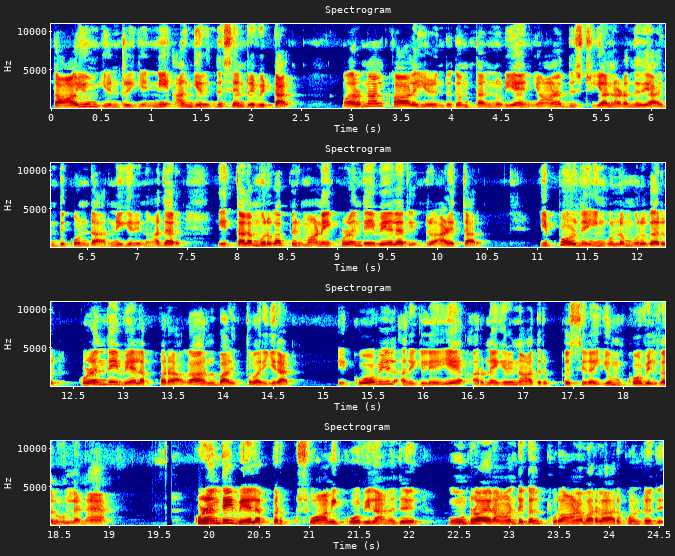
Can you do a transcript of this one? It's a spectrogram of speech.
தாயும் என்று எண்ணி அங்கிருந்து சென்றுவிட்டாள். மறுநாள் காலை எழுந்ததும் தன்னுடைய ஞான திருஷ்டியால் நடந்ததை அறிந்து கொண்ட அருணகிரிநாதர் இத்தல முருகப்பெருமானை குழந்தை வேலர் என்று அழைத்தார். இப்பொழுது இங்குள்ள முருகர் குழந்தை வேலப்பராக அருள்பாலித்து வருகிறார். இக்கோவிலில் அருகிலேயே அருணகிரிநாதருக்கு சிலையும் கோவில்கள் உள்ளன. குழந்தை வேலப்பர் சுவாமி கோவிலானது மூன்றாயிரம் ஆண்டுகள் புராண வரலாறு கொண்டது.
